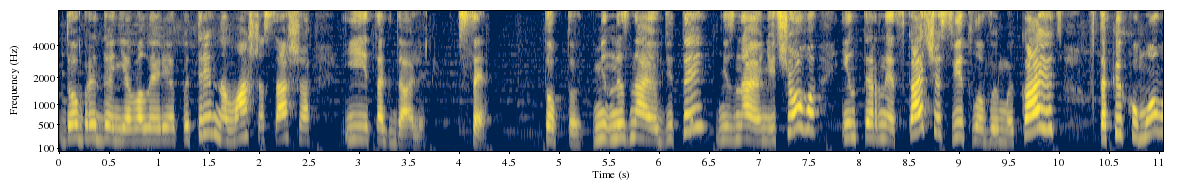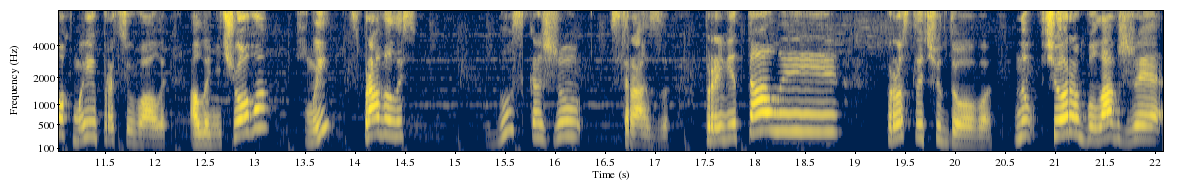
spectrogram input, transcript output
Добрий день, я Валерія Петрівна, Маша, Саша і так далі. Все. Тобто не знаю дітей, не знаю нічого. Інтернет скаче, світло вимикають. В таких умовах ми і працювали. Але нічого, ми справились. Ну, скажу сразу. Привітали просто чудово. Ну, вчора була вже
